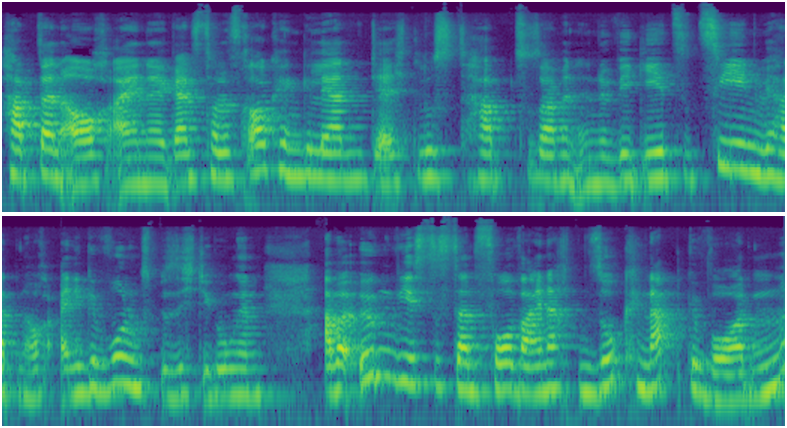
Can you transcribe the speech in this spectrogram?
habe dann auch eine ganz tolle Frau kennengelernt, mit der ich Lust habe, zusammen in eine WG zu ziehen. Wir hatten auch einige Wohnungsbesichtigungen. Aber irgendwie ist es dann vor Weihnachten so knapp geworden.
